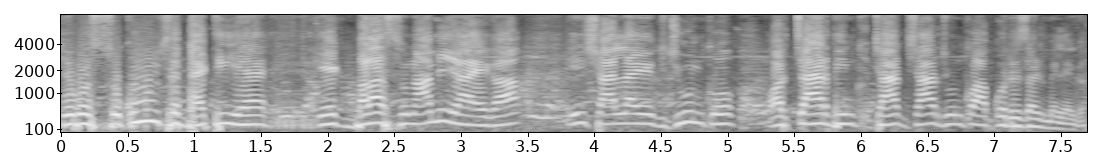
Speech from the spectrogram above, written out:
कि वो सुकून से बैठी है कि एक बड़ा सुनामी आएगा इन एक जून को और चार दिन, चार चार जून को आपको रिज़ल्ट मिलेगा।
